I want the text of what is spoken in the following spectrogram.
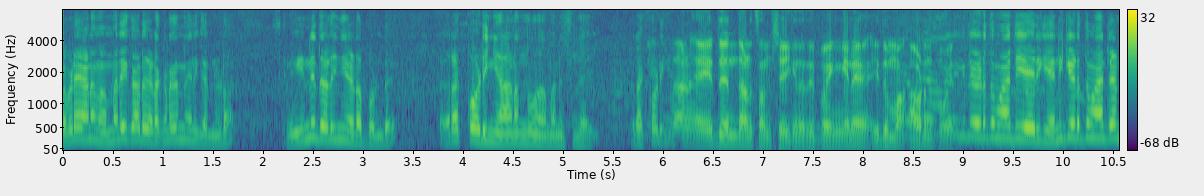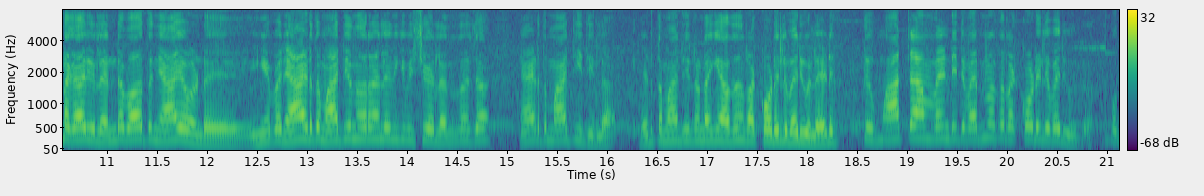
എവിടെയാണ് മെമ്മറി കാർഡ് കിടക്കണതെന്ന് എനിക്ക് അറിഞ്ഞൂടാ സ്ക്രീനിൽ തെളിഞ്ഞ് കിടപ്പുണ്ട്. റെക്കോർഡിംഗ് ആണെന്ന് മനസ്സിലായി. റെക്കോർഡിംഗ് ഇത് എന്താണ് സംശയിക്കുന്നത്? ഇപ്പോൾ എങ്ങനെ ഇത് അവിടെ നിന്ന് പോയത്? എടുത്ത് മാറ്റിയായിരിക്കും. എനിക്ക് എടുത്ത് മാറ്റേണ്ട കാര്യമില്ല. എന്റെ ഭാഗത്ത് ന്യായമുണ്ട്. ഇനിയിപ്പോൾ ഞാൻ എടുത്ത് മാറ്റിയെന്ന് പറഞ്ഞാൽ എനിക്ക് വിഷയമില്ല. എന്താണെന്ന് വെച്ചാൽ ഞാൻ എടുത്ത് മാറ്റിയിട്ടില്ല. എടുത്ത് മാറ്റിയിട്ടുണ്ടെങ്കിൽ അത് റെക്കോർഡിൽ വരുമല്ലോ. എടുത്ത് മാറ്റാൻ വേണ്ടിയിട്ട് വരുന്നത് റെക്കോർഡിൽ വരുമല്ലോ. അപ്പോൾ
